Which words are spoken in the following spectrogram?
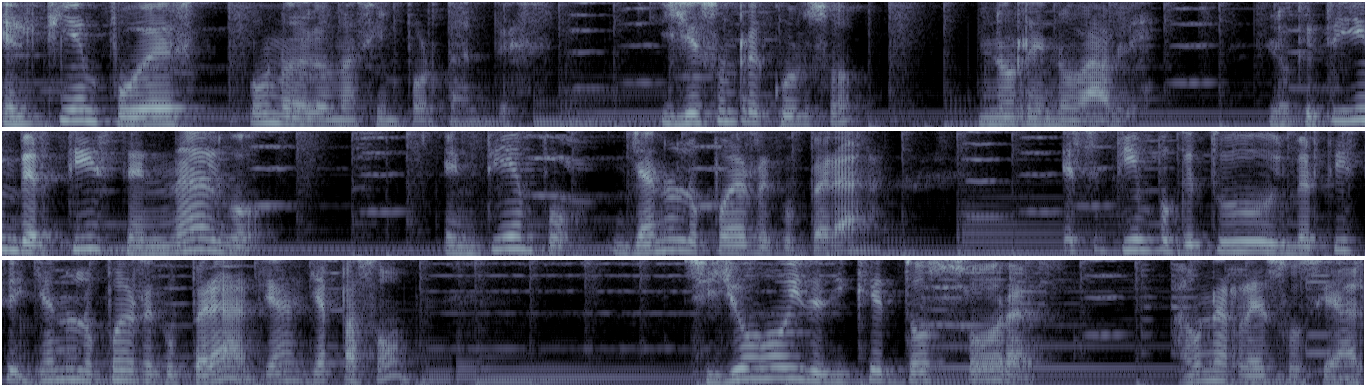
el tiempo es uno de los más importantes y es un recurso no renovable. Lo que tú invertiste en algo en tiempo ya no lo puedes recuperar. Ese tiempo que tú invertiste ya no lo puedes recuperar, ya, ya pasó. Si yo hoy dediqué dos horas a una red social,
